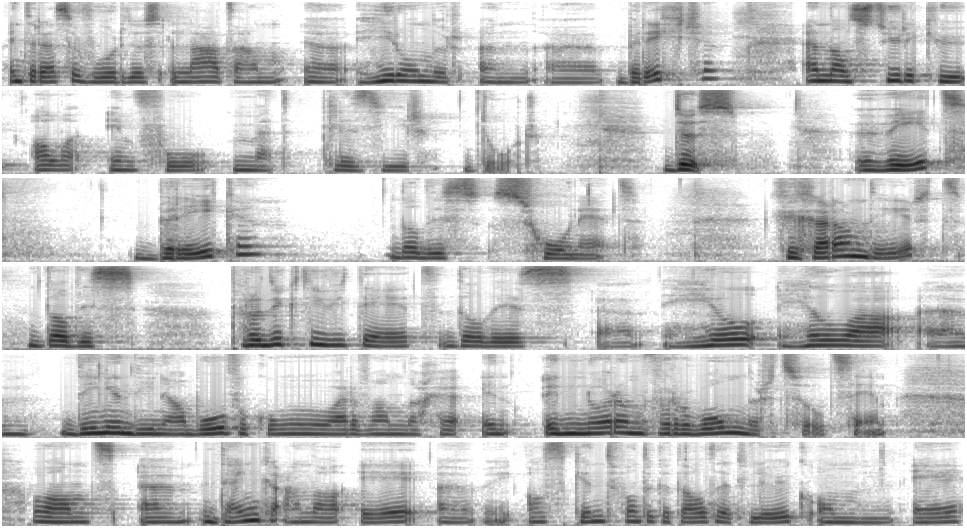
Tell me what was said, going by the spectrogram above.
interesse voor, dus laat dan uh, hieronder een uh, berichtje. En dan stuur ik u alle info met plezier door. Dus, weet, breken, dat is schoonheid. Gegarandeerd, dat is productiviteit, dat is uh, heel, heel wat uh, dingen die naar boven komen waarvan dat je enorm verwonderd zult zijn. Want uh, denk aan dat ei. als kind vond ik het altijd leuk om een ei,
